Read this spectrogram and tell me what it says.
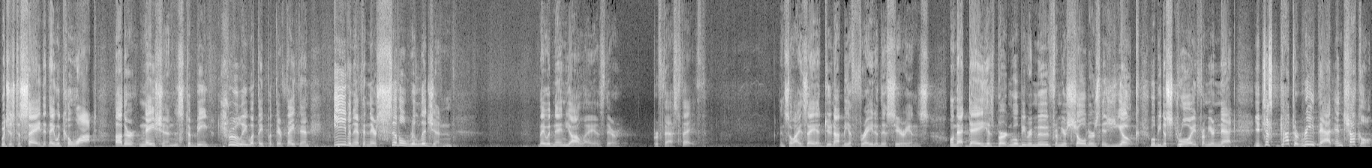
which is to say that they would co opt other nations to be truly what they put their faith in, even if in their civil religion they would name Yahweh as their professed faith. And so, Isaiah, do not be afraid of the Assyrians. On that day, his burden will be removed from your shoulders, his yoke will be destroyed from your neck. You just got to read that and chuckle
